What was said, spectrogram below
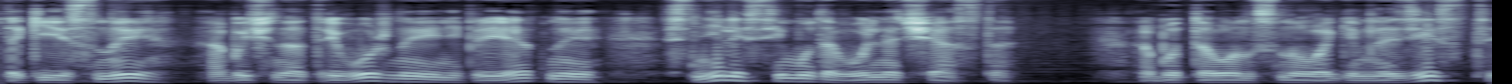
Такие сны, обычно тревожные и неприятные, снились ему довольно часто. Будто он снова гимназист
